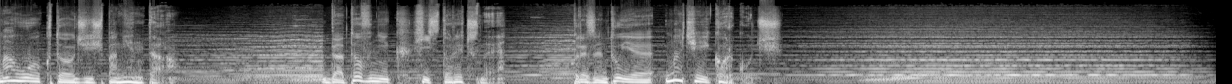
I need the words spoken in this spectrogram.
Mało kto dziś pamięta. Datownik historyczny prezentuje Maciej Korkuć.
